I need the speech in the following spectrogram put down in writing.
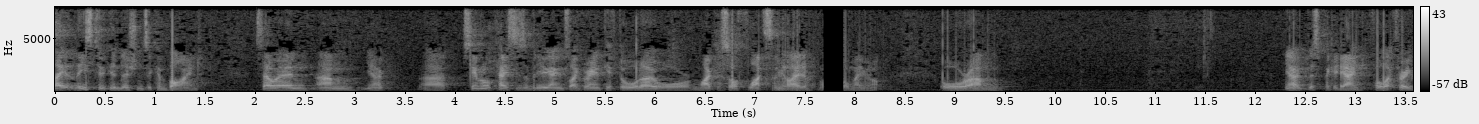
say that these two conditions are combined. So in um, you know, uh, seminal cases of video games like Grand Theft Auto or Microsoft Flight Simulator, or maybe not, or um, you know, just pick a game, Fallout 3.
